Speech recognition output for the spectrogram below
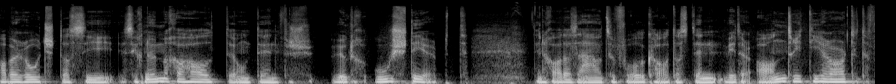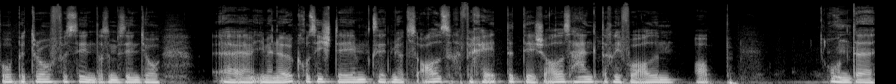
runterrutscht, dass sie sich nicht mehr halten kann und dann wirklich ausstirbt, dann kann das auch zur Folge haben, dass dann wieder andere Tierarten davon betroffen sind. Also wir sind ja äh, in einem Ökosystem, sieht man ja, dass alles verkettet ist, alles hängt ein bisschen von allem ab. Und äh,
